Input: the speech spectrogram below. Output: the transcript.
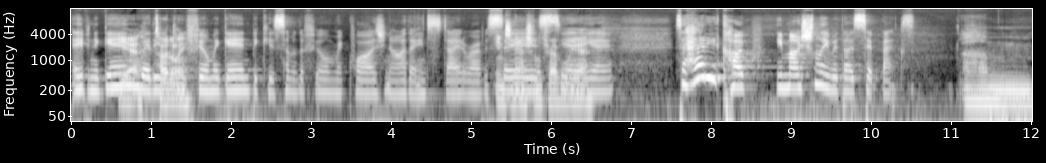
even again, Yeah, whether you can film again, because some of the film requires, you know, either interstate or overseas. International travel, yeah. yeah. So, how do you cope emotionally with those setbacks? um,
